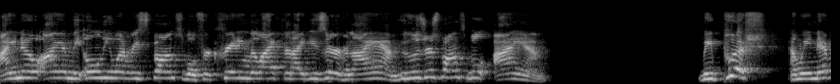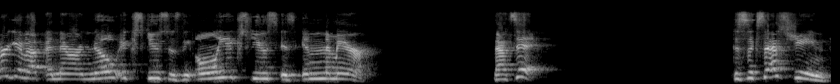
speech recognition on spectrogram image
I know I am the only one responsible for creating the life that I deserve, and I am. Who is responsible? I am. We push and we never give up, and there are no excuses. The only excuse is in the mirror. That's it. The success gene,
